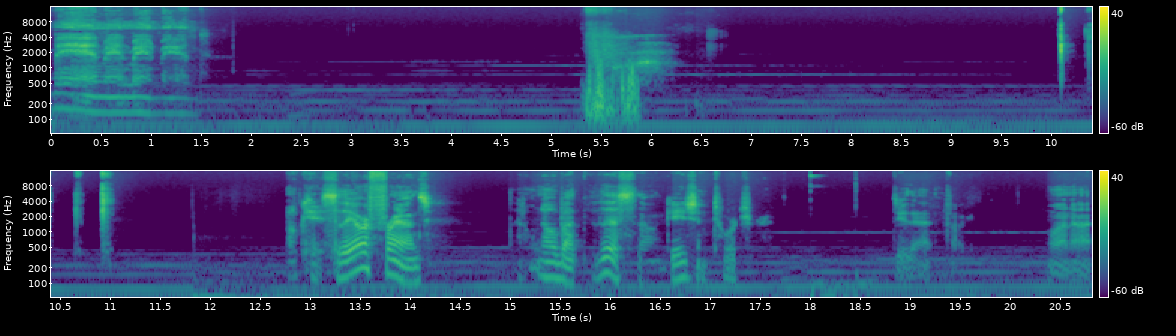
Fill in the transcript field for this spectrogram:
Man, man, man, man. Okay, so they are friends. I don't know about this though. Engaged in torture. Do that. Why not?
